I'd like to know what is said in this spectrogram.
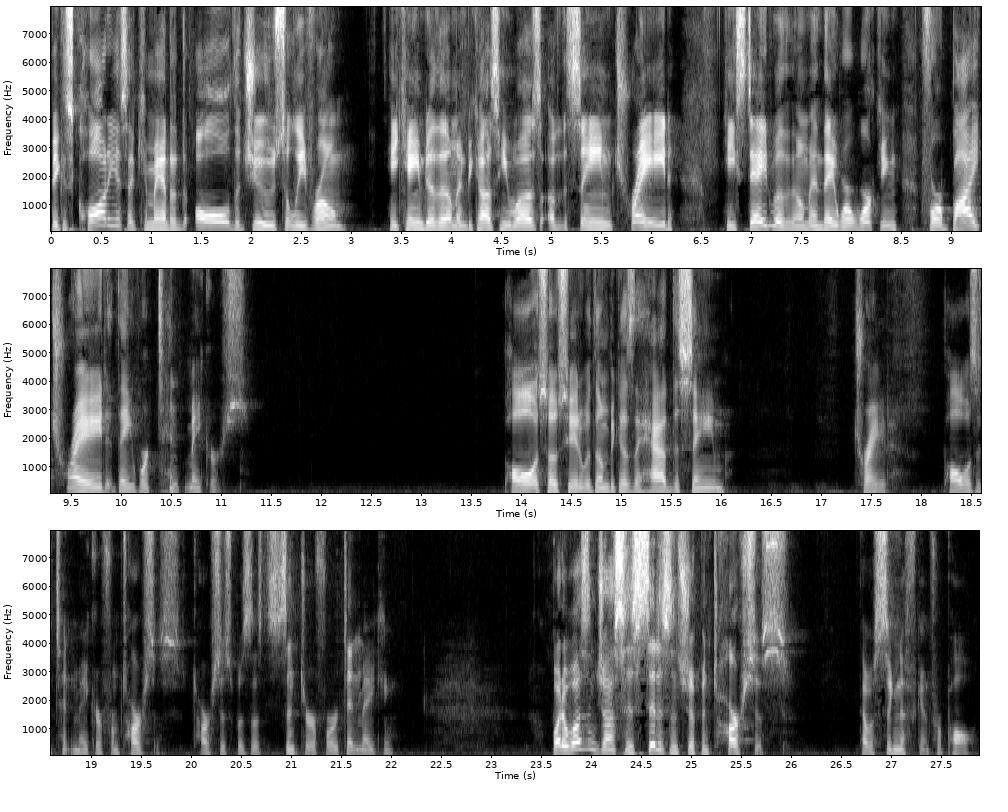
because Claudius had commanded all the Jews to leave Rome. He came to them, and because he was of the same trade, he stayed with them, and they were working, for by trade they were tent makers. Paul associated with them because they had the same trade. Paul was a tent maker from Tarsus. Tarsus was the center for tent making. But it wasn't just his citizenship in Tarsus that was significant for Paul.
